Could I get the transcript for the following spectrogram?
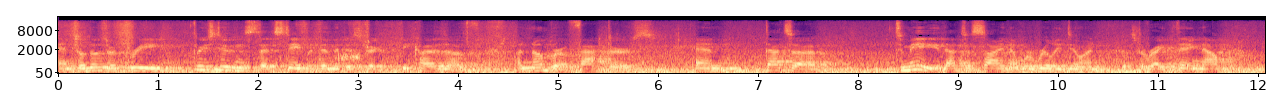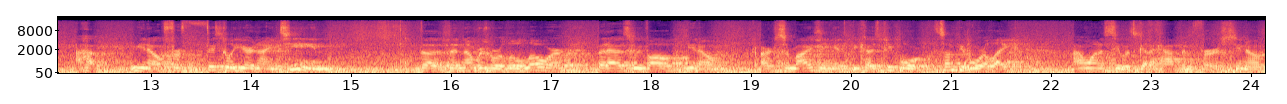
and so those are three, three students that stayed within the district because of a number of factors. And that's a, to me, that's a sign that we're really doing the right thing. Now, uh, you know, for fiscal year 19, the, the numbers were a little lower, but as we've all, you know, are surmising, it's because people, some people were like, I want to see what's going to happen first. You know,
